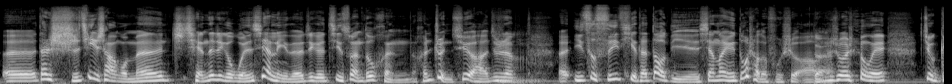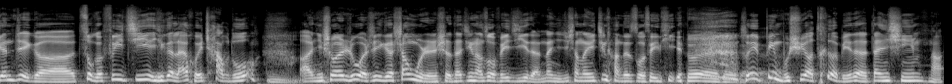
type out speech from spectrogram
呃，但实际上我们之前的这个文献里的这个计算都很很准确哈，就是嗯呃一次 CT 它到底相当于多少的辐射啊？我们说认为就跟这个坐个飞机一个来回差不多。嗯。啊，你说如果是一个商务人士，他经常坐飞机的，那你就相当于经常在做 CT。对所以并不需要特别的担心啊，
